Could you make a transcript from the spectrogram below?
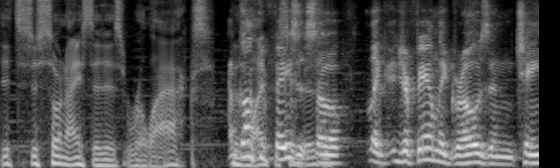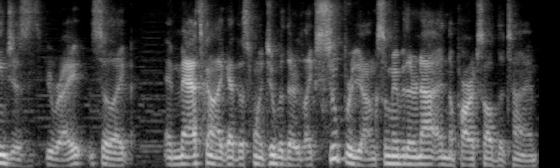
it's just so nice to just relax. I've gone through phases. So, so, like, your family grows and changes, right? So, like, and Matt's kind of like at this point too, but they're like super young, so maybe they're not in the parks all the time.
